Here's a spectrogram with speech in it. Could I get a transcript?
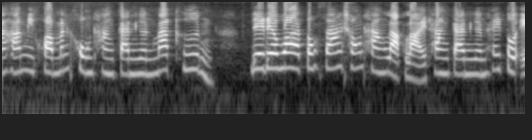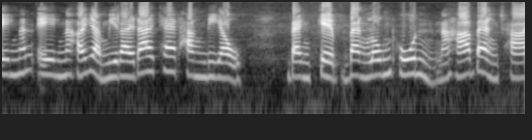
นะคะมีความมั่นคงทางการเงินมากขึ้น เรียกได้ว่าต้องสร้างช่องทางหลากหลายทางการเงินให้ตัวเองนั่นเองนะคะ อย่ามีรายได้แค่ทางเดียว แบ่งเก็บแบ่งลงทุนนะคะ แบ่งใช้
